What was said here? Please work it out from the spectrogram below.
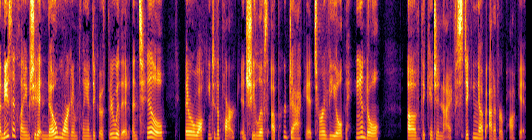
Anissa claims she didn't know Morgan planned to go through with it until they were walking to the park and she lifts up her jacket to reveal the handle of the kitchen knife sticking up out of her pocket.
